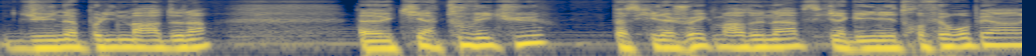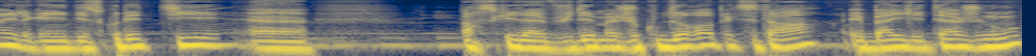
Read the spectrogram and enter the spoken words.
du Napoli de Maradona, euh, qui a tout vécu parce qu'il a joué avec Maradona, parce qu'il a gagné des trophées européens, il a gagné des Scudetti, euh, parce qu'il a vu des matchs de Coupe d'Europe, etc. Et ben, il était à genoux.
